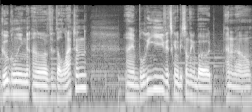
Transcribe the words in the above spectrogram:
Googling of the Latin. I believe it's going to be something about, I don't know.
